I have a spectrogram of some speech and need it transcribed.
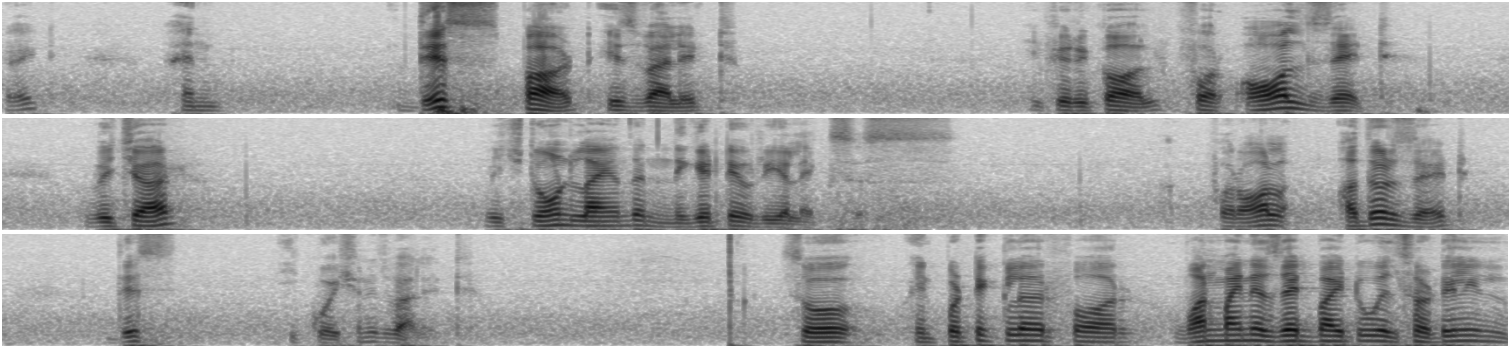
right and this part is valid if you recall for all z which are which do not lie on the negative real axis. For all other z this equation is valid. So, in particular for 1 minus z by 2 will certainly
